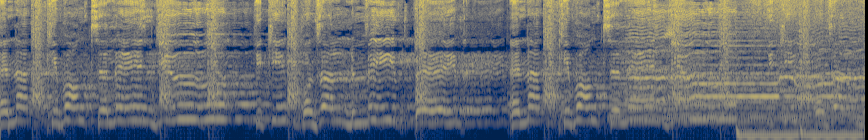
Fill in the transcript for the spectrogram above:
And I keep on telling you. You keep on telling me, babe, and I keep on telling you. You keep on telling me.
